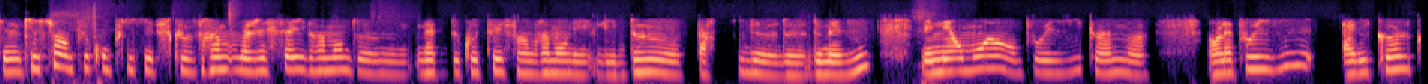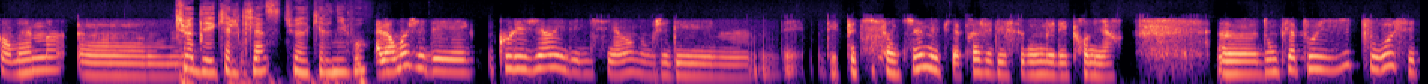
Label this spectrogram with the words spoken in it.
c'est une question un peu compliquée parce que vraiment, moi, j'essaye vraiment de mettre de côté, enfin, vraiment les, les deux parties de, de, de ma vie. Mais néanmoins, en poésie, quand même, euh, alors la poésie, à l'école quand même. euh, Tu as des quelles classes Tu as quel niveau? Alors moi j'ai des collégiens et des lycéens, donc j'ai des, euh, des, des petits cinquièmes et puis après j'ai des secondes et des premières. Euh, donc la poésie pour eux c'est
